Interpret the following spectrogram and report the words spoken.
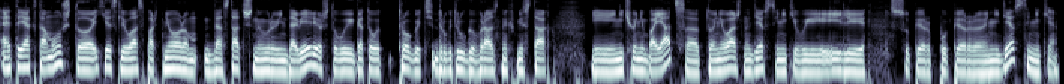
это я к тому, что если у вас с партнером достаточный уровень доверия, что вы готовы трогать друг друга в разных местах и ничего не бояться, то неважно, девственники вы или супер-пупер не девственники,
